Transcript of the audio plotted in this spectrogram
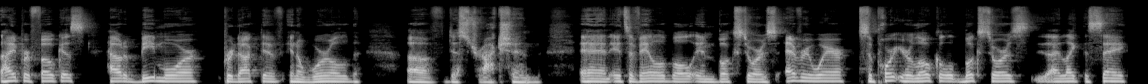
Hyper Focus: How to Be More Productive in a World of distraction. And it's available in bookstores everywhere. Support your local bookstores, I like to say,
